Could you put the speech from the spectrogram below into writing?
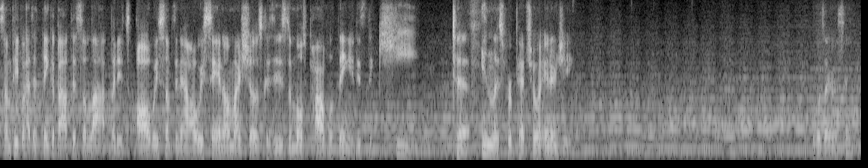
some people have to think about this a lot, but it's always something I always say in all my shows because it is the most powerful thing. It is the key to endless perpetual energy. What was I going to say?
